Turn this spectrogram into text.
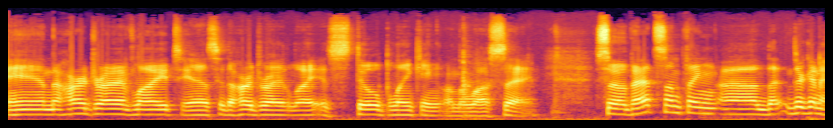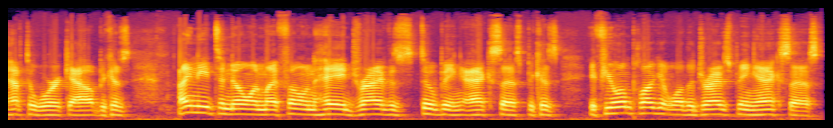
and the hard drive light, yeah, see the hard drive light is still blinking on the LaCie. So that's something uh, that they're going to have to work out because I need to know on my phone, hey, drive is still being accessed because if you unplug it while the drive's being accessed,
